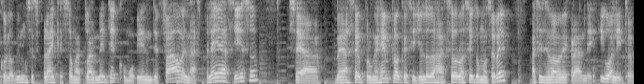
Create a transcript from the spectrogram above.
con los mismos sprites que son actualmente, como bien de FAO en las peleas y eso. O sea, hacer por un ejemplo que si yo le doy a así como se ve, así se va a ver grande, igualito.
